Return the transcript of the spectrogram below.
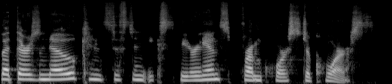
but there's no consistent experience from course to course.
